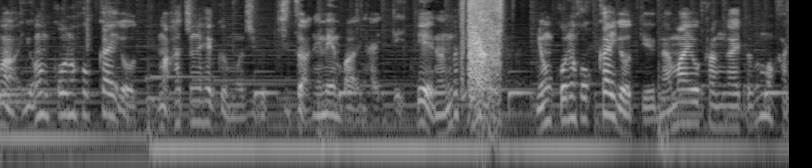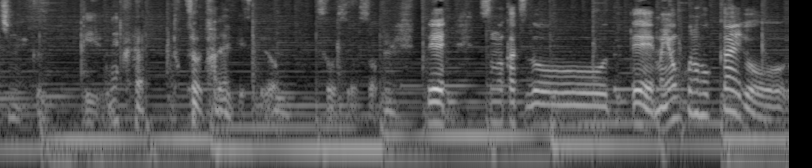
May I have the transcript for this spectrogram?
まあ、四校の北海道、まあ、八戸君も実はね、メンバーに入っていて、なんだったら、四校の北海道っていう名前を考えたのも八戸君っていうね、そうあるんですけど、そうそうそう。う。ん、で、その活動で、まあ、四校の北海道、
